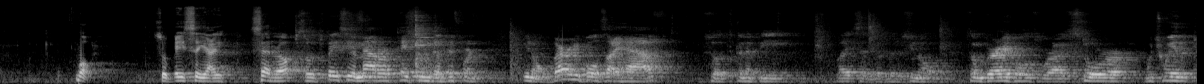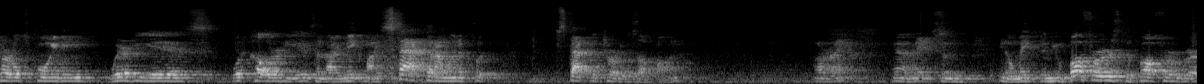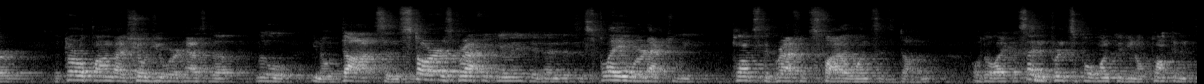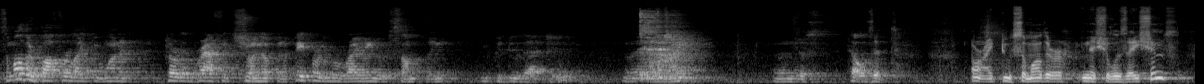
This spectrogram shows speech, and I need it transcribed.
so basically I set it up, so it's basically a matter of taking the different, you know, variables I have. So it's gonna be, like I said, there's, you know, some variables where I store which way the turtle's pointing, where he is, what color he is, and I make my stack that I'm gonna put, stack the turtles up on. All right, and I make some, you know, make the new buffers, the buffer where the turtle pond I showed you where it has the little, you know, dots and stars graphic image, and then the display where it actually plunks the graphics file once it's done. Although, like I said, in principle, one could, you know, plunk it in some other buffer, like if you wanted turtle graphics showing up in a paper you were writing or something, you could do that too. And then, and then just tells it, all right, do some other initializations.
